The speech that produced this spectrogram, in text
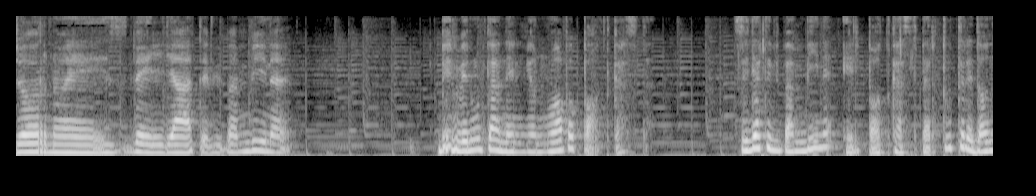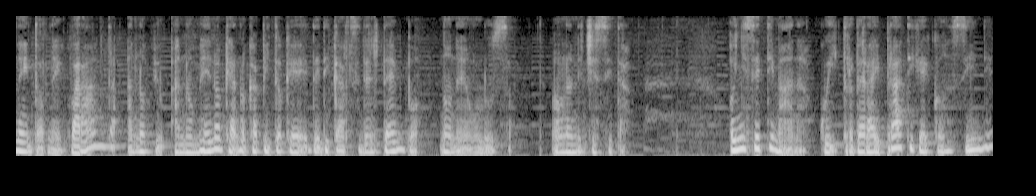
Buongiorno e svegliatevi bambine. Benvenuta nel mio nuovo podcast. Svegliatevi bambine è il podcast per tutte le donne intorno ai 40, hanno più, hanno meno, che hanno capito che dedicarsi del tempo non è un lusso, ma una necessità. Ogni settimana qui troverai pratiche e consigli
